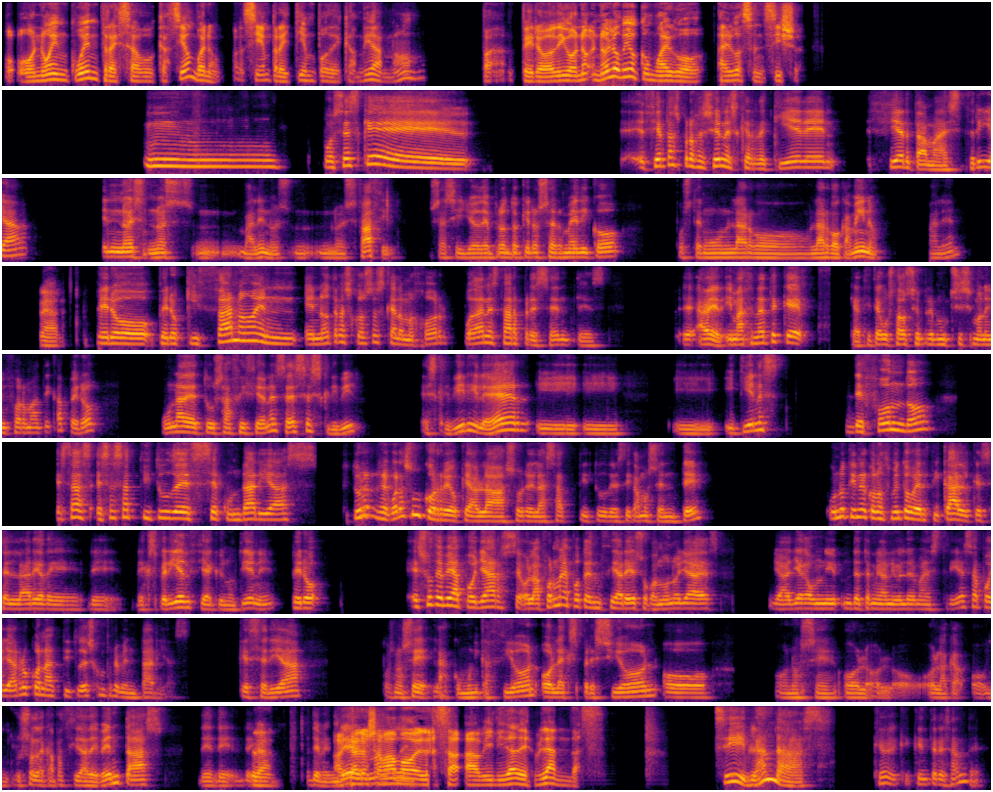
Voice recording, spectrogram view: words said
o, no encuentra esa vocación, bueno, siempre hay tiempo de cambiar, ¿no? pero digo, no, no lo veo como algo, algo sencillo. Mm, pues es que eh, ciertas profesiones que requieren cierta maestría no es, no es, mm, ¿vale? No es, no es fácil. O sea, si yo de pronto quiero ser médico, pues tengo un largo, largo camino, ¿vale? Claro. Pero, pero quizá no en, en otras cosas que a lo mejor puedan estar presentes. Eh, a ver, imagínate que, que a ti te ha gustado siempre muchísimo la informática, pero una de tus aficiones es escribir. Escribir y leer y, y, y tienes de fondo esas, esas aptitudes secundarias. ¿Tú recuerdas un correo que hablaba sobre las aptitudes, digamos, en T? Uno tiene el conocimiento vertical, que es el área de, experiencia que uno tiene, pero eso debe apoyarse, o la forma de potenciar eso cuando uno ya es ya llega a un, determinado nivel de maestría, es apoyarlo con actitudes complementarias, que sería, pues no sé, la comunicación o la expresión o, o no sé, o, o, o, incluso la capacidad de ventas, de, de, de, claro. de vender. Acá lo ¿no? llamamos las habilidades blandas. Sí, blandas. Qué, qué, qué, interesante.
